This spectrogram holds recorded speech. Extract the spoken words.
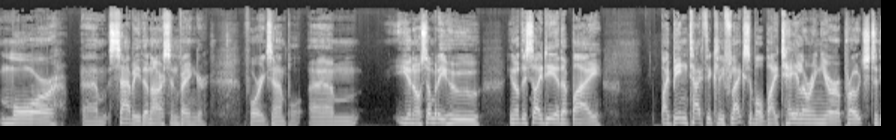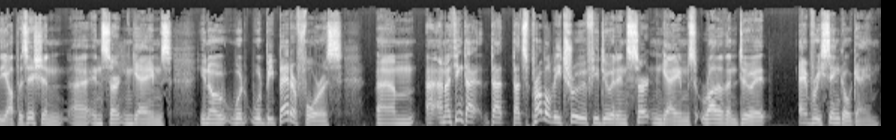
more um, savvy than Arsene Wenger, for example. Um, you know, somebody who, you know, this idea that by by being tactically flexible, by tailoring your approach to the opposition uh, in certain games, you know, would would be better for us. Um, and I think that, that that's probably true if you do it in certain games rather than do it every single game.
